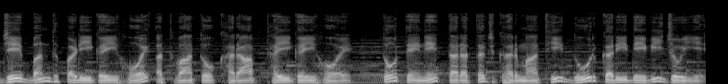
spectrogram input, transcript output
જે બંધ પડી ગઈ હોય અથવા તો ખરાબ થઈ ગઈ હોય, તો તેને તરત જ ઘરમાંથી દૂર કરી દેવી જોઈએ.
